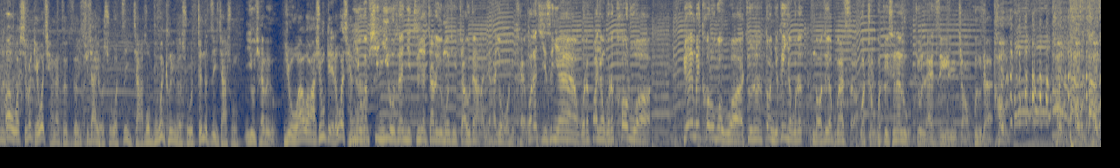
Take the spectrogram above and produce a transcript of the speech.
哦，我媳妇给我钱了，走走，去加油，叔，我自己加，我不会坑你的，叔，真的自己加，叔。你有钱没有？有啊，我妈兄给了我钱。你有个屁！你有噻，你直接加着油门去加油站了，你还叫我给你开？我这几十年，我这发现我的套路啊，别人没套路过我，就是到你跟前，我的脑子也不管死了。我走过最深的路，就来自于你讲忽悠的套路，套路，套路，套路。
